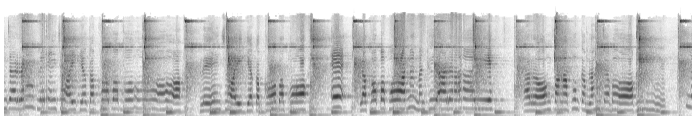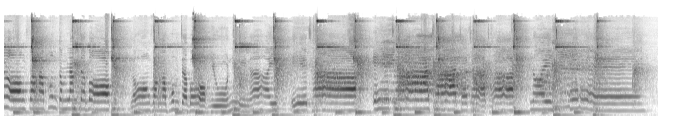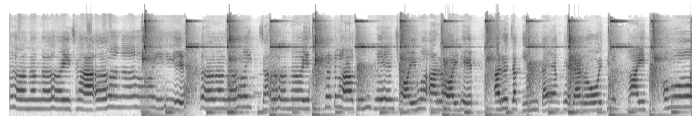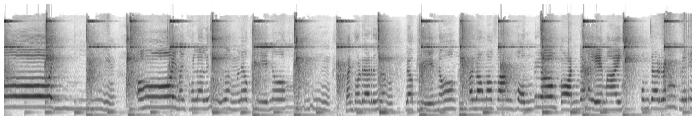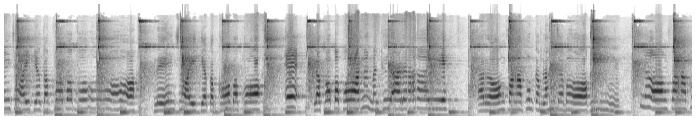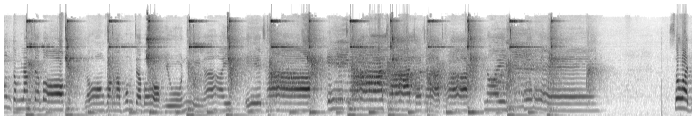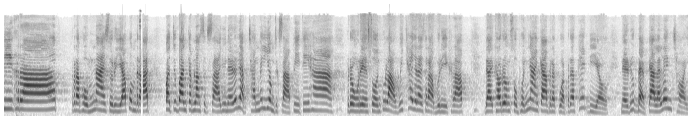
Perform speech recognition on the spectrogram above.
ผมจะร้องเพลงชอยเกี่ยวกับคอปพอเพลงชอยเกี่ยวกับคอปพอเอ๊ะ แล้วคอปพอนั่นมันคืออะไรร้องฟังอะผมกำลังจะบอก ลองฟังอะผมกำลังจะบอก ลองฟังอะผมจะบอกอยู่นี่ไง เอชา เอชาชาชาชาชาหน่อย เงยชาเออเงยเออเงยชาเออเงยจะกล่าวถึงเพลงชอยว่าอร่อยเด็ดอะหรือจะกินแกงเผ็ดโรยพริกไทย โอ้ย โอ้ย มันคนละเรื่องแล้วพี่น้อง มันคนละเรื่องแล้วพี่น้องก็ลองมาฟังผมร้องก่อนได้ไหม ผมจะร้องเพลงชอยเกี่ยวกับคอปพอเพลงชอยเกี่ยวกับคอปพอเอ๊ะ แล้วคอปพอนั่นมันคืออะไรร้องฟังอะผมกำลังจะบอก ลองฟังอะผมกำลังจะบอก ลองฟังอะผมจะบอกอยู่นี่ไง เอชา เอชาชาชาชา ชาหน่อยแน่สวัสดีครับ กระผมนายสุริยะพรหมรัตน์ปัจจุบันกำลังศึกษาอยู่ในระดับชั้นมัธยมศึกษาปีที่ 5 โรงเรียนสวนกุหลาบวิทยาลัยสระบุรีครับ ได้เข้าร่วมส่งผลงานการประกวดประเภทเดียว ในรูปแบบการละเล่นชอย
